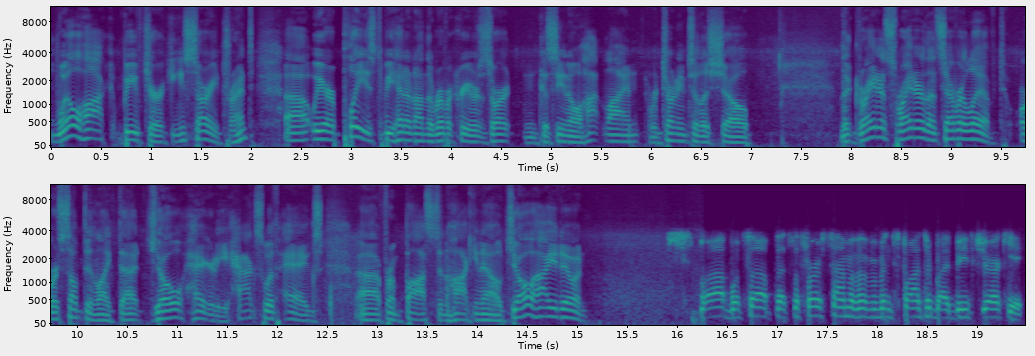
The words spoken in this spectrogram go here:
Wilhauk Beef Jerky. Sorry, Trent. Uh, we are pleased to be headed on the River Cree Resort and Casino Hotline, returning to the show. The greatest writer that's ever lived, or something like that, Joe Haggerty, Hacks with Hags uh, from Boston Hockey Now. Joe, how you doing? Bob, what's up? That's the first time I've ever been sponsored by beef jerky.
